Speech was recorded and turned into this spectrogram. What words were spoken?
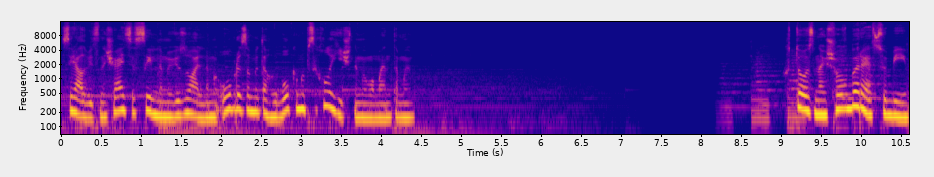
Серіал відзначається сильними візуальними образами та глибокими психологічними моментами. Хто знайшов бере собі.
